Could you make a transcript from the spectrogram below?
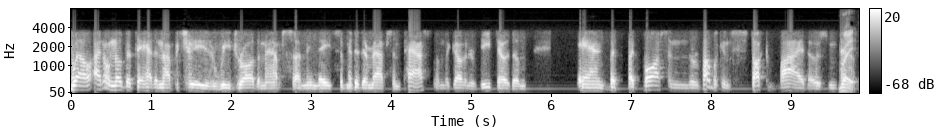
Well, I don't know that they had an opportunity to redraw the maps. I mean, they submitted their maps and passed them. The governor vetoed them. And but but Boston, the Republicans stuck by those maps. Right.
